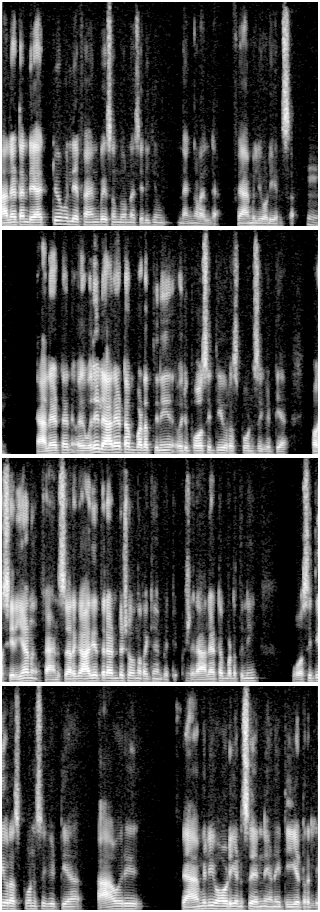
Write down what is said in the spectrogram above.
ലാലേട്ടന്റെ ഏറ്റവും വലിയ ഫാൻ ബേസ് എന്ന് പറഞ്ഞാൽ ശരിക്കും ഞങ്ങളല്ല ഫാമിലി ഓഡിയൻസ് ഉം. ലാലേട്ടൻ ഒരു ലാലേട്ടൻ പടത്തിന് ഒരു പോസിറ്റീവ് റെസ്പോൺസ് കിട്ടിയ അപ്പോൾ ശരിയാണ് ഫാൻസുകാർക്ക് ആദ്യത്തെ രണ്ട് ഷോ നിറയ്ക്കാൻ പറ്റും. പക്ഷേ ലാലേട്ടൻ പടത്തിന് പോസിറ്റീവ് റെസ്പോൺസ് കിട്ടിയ ആ ഒരു ഫാമിലി ഓഡിയൻസ് തന്നെയാണ് തിയേറ്ററിൽ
